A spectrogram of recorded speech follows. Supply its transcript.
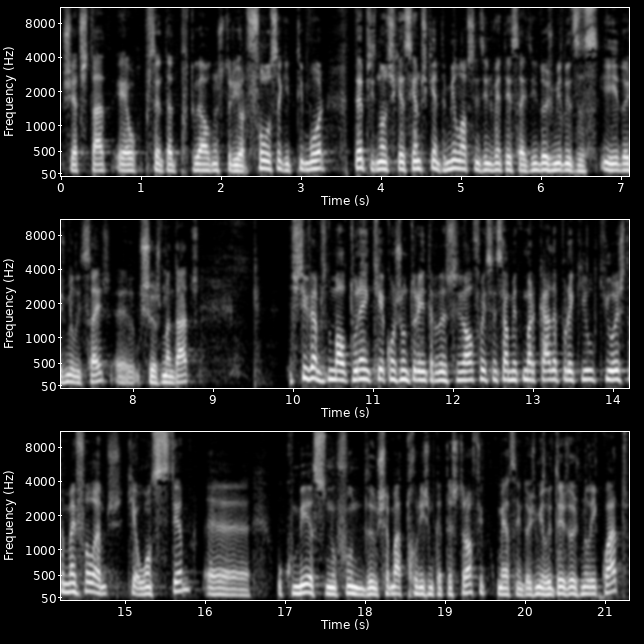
chefe de Estado é o representante de Portugal no exterior. Falou-se aqui de Timor, é preciso não nos esquecermos que entre 1996 e 2006, eh, os seus mandatos, estivemos numa altura em que a conjuntura internacional foi essencialmente marcada por aquilo que hoje também falamos, que é o 11 de setembro, uh, o começo, no fundo, do chamado terrorismo catastrófico, que começa em 2003, 2004,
